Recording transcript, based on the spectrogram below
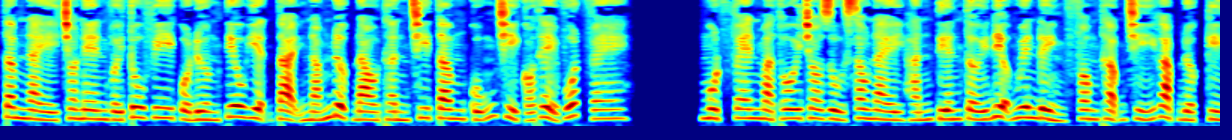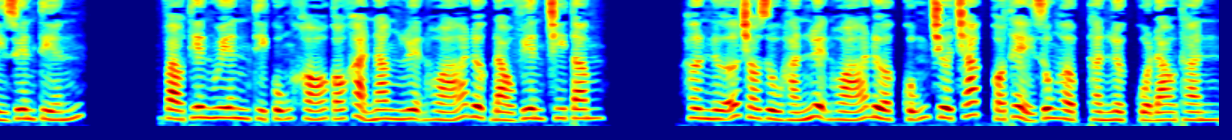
Tâm này cho nên với tu vi của Đường Tiêu hiện tại nắm được đào thần chi tâm cũng chỉ có thể vuốt ve. Một phen mà thôi cho dù sau này hắn tiến tới địa nguyên đỉnh phong thậm chí gặp được kỳ duyên tiến. Vào thiên nguyên thì cũng khó có khả năng luyện hóa được đào viên chi tâm. Hơn nữa cho dù hắn luyện hóa được cũng chưa chắc có thể dung hợp thần lực của đào thần.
